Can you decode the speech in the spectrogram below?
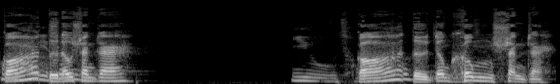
Có từ đâu sanh ra? Có từ trong không sanh ra.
